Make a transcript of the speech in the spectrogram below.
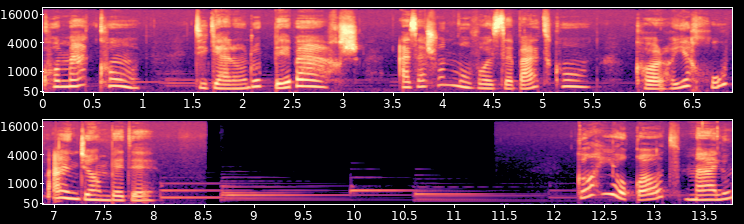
کمک کن. دیگران رو ببخش. ازشون مواظبت کن. کارهای خوب انجام بده. گاهی اوقات معلوم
